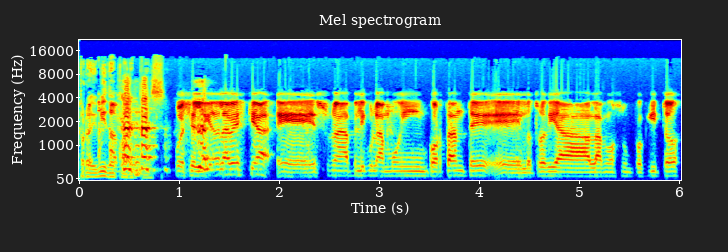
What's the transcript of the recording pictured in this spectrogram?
Prohibido cortes. Pues El Día de la Bestia eh, es una película muy importante. eh, el otro día hablamos un poquito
